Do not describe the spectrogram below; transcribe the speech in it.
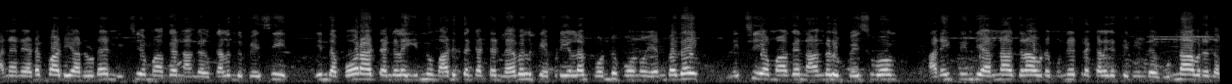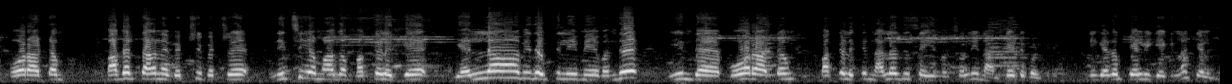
அண்ணன் எடப்பாடியாருடன் நிச்சயமாக நாங்கள் கலந்து பேசி இந்த போராட்டங்களை இன்னும் அடுத்த கட்ட லெவலுக்கு எப்படியெல்லாம் கொண்டு போகணும் என்பதை நிச்சயமாக நாங்களும் பேசுவோம். அனைத்து இந்திய அண்ணா திராவிட முன்னேற்ற கழகத்தின் இந்த உண்ணாவிரத போராட்டம் மகத்தான வெற்றி பெற்று நிச்சயமாக மக்களுக்கு எல்லா விதத்திலையுமே வந்து இந்த போராட்டம் மக்களுக்கு நல்லது செய்யணும்னு சொல்லி நான் கேட்டுக்கொள்கிறேன். நீங்க ஏதோ கேள்வி கேட்கலாம் கேளுங்க.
